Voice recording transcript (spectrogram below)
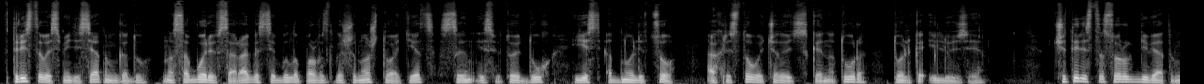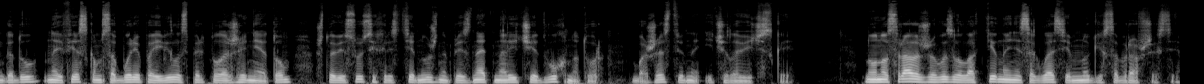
В 380 году на соборе в Сарагосе было провозглашено, что Отец, Сын и Святой Дух есть одно лицо, а Христова человеческая натура только иллюзия. В 449 году на Эфесском соборе появилось предположение о том, что в Иисусе Христе нужно признать наличие двух натур божественной и человеческой. Но оно сразу же вызвало активное несогласие многих собравшихся.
